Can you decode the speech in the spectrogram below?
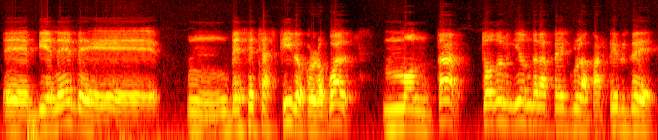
eh, viene de, mm, de ese chasquido, con lo cual montar todo el guion de la película a partir de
